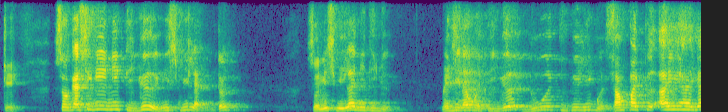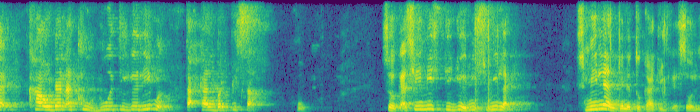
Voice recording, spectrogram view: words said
Okay. So kat sini ni 3, ni 9, betul? So ni 9, ni 3. Magic number 3, 2, 3, 5. Sampai ke akhir hayat kau dan aku. 2, 3, 5. Takkan berpisah. So kat sini 3, ni 9. 9 kena tukar 3. So 5,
